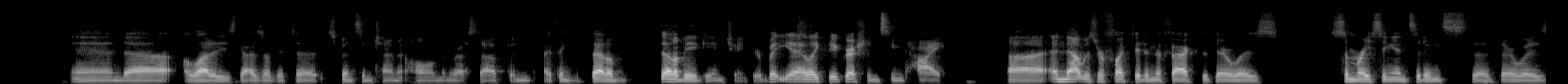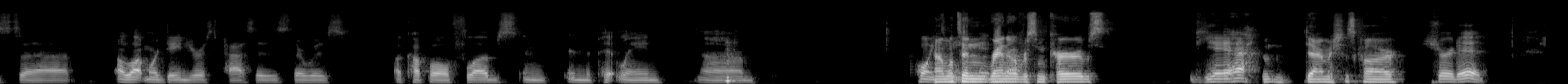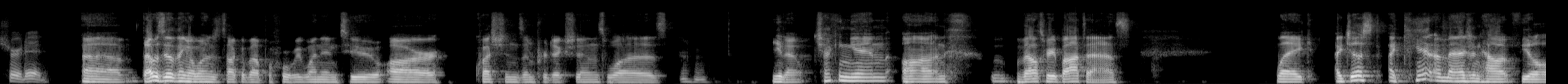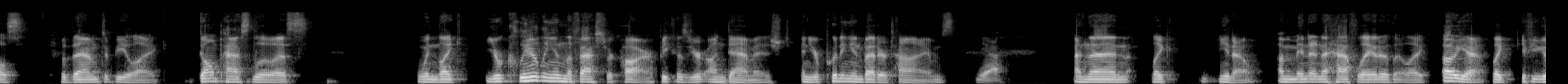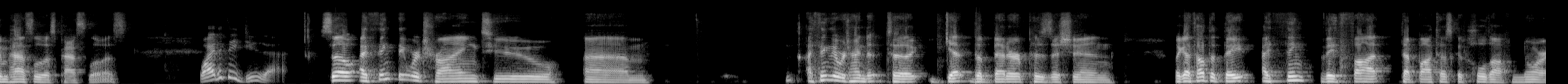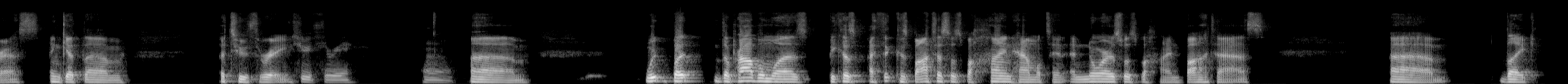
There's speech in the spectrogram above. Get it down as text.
and uh, a lot of these guys will get to spend some time at home and rest up. And I think that'll that'll be a game changer. But yeah, like the aggression seemed high, uh, and that was reflected in the fact that there was some racing incidents. That there was uh, a lot more dangerous passes. There was a couple flubs in in the pit lane. Um, Hamilton ran over some curbs. Yeah, damaged his car. sure did. Sure did. Um, that was the other thing I wanted to talk about before we went into our questions and predictions was, Mhm. you know, checking in on Valtteri Bottas. Like, I just I can't imagine how it feels for them to be like, don't pass Lewis when like you're clearly in the faster car because you're undamaged and you're putting in better times. Yeah. And then, like, you know, a minute and a half later, they're like, oh, yeah, like if you can pass Lewis, pass Lewis. Why did they do that? So I think they were trying to, um, I think they were trying to, to get the better position. Like, I thought that they, I think they thought that Bottas could hold off Norris and get them a 2 3. Two, three. Hmm. Um, but the problem was because I think because Bottas was behind Hamilton and Norris was behind Bottas. Um, like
